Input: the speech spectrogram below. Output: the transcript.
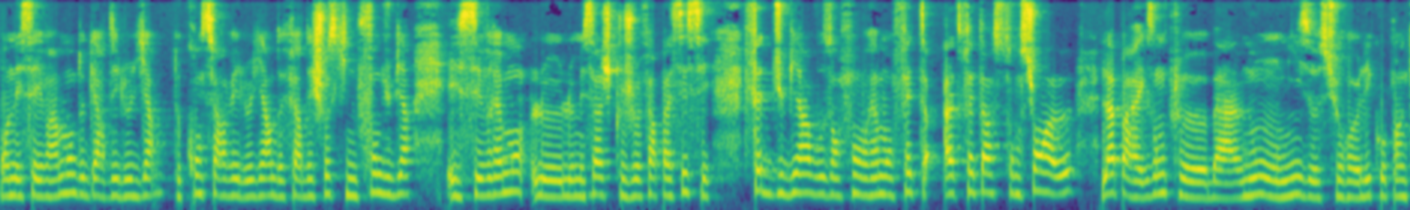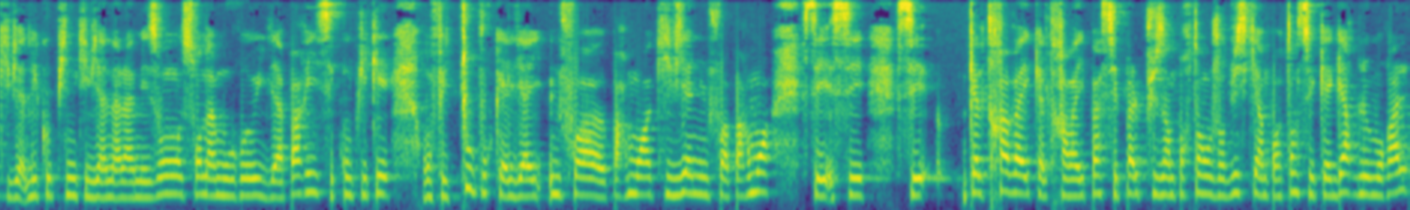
on essaye vraiment de garder le lien, de conserver le lien, de faire des choses qui nous font du bien. Et c'est vraiment le, message que je veux faire passer, c'est faites du bien à vos enfants, vraiment faites faites attention à eux. Là par exemple, euh, bah nous on mise sur les copains qui viennent, les copines qui viennent à la maison, son amoureux il est à Paris, c'est compliqué. On fait tout pour qu'elle y aille une fois par mois, qu'ils viennent une fois par mois. C'est c'est qu'elle travaille, qu'elle travaille pas, c'est pas le plus important aujourd'hui. Ce qui est important, c'est qu'elle garde le moral,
